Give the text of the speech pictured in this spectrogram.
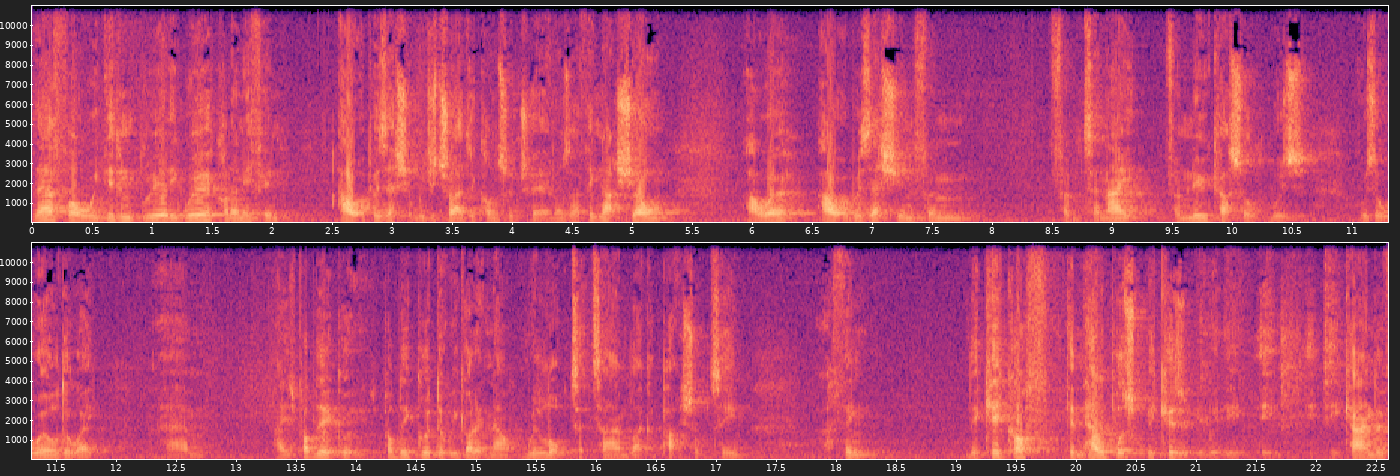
therefore, we didn't really work on anything out of possession. We just tried to concentrate on us. I think that's shown our out of possession from from tonight from Newcastle was was a world away. Um, and it's probably a good it's probably good that we got it now. We looked at times like a patched up team. I think the kick-off didn't help us because it, it, it, it, kind of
